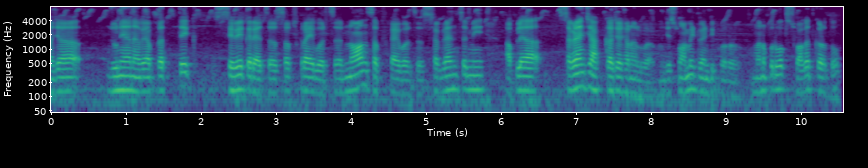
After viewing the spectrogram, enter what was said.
माझ्या जुन्या नव्या प्रत्येक सेवेकऱ्याचं सबस्क्रायबरचं नॉन सबस्क्रायबरचं सगळ्यांचं मी आपल्या सगळ्यांच्या हक्काच्या चॅनलवर म्हणजे स्वामी ट्वेंटी फोरवर मनपूर्वक स्वागत करतो.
